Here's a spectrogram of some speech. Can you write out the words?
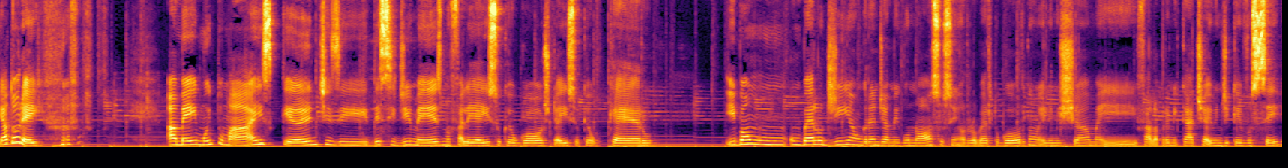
E adorei. Amei muito mais que antes e decidi mesmo, falei é isso que eu gosto, é isso que eu quero. E bom, um, um belo dia, um grande amigo nosso, o senhor Roberto Gordon, ele me chama e fala para mim, Kátia, eu indiquei você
